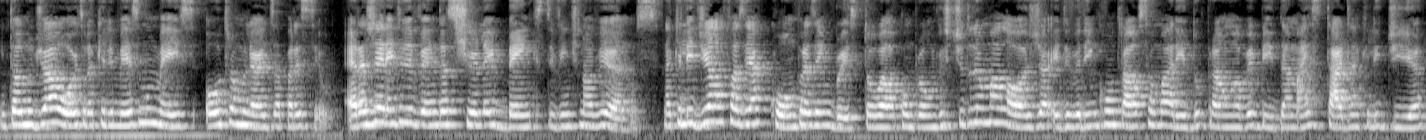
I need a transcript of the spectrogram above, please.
então no dia 8 daquele mesmo mês, outra mulher desapareceu. Era gerente de vendas Shirley Banks, de 29 anos. Naquele dia ela fazia compras em Bristol, ela comprou um vestido de uma loja e deveria encontrar o seu marido para uma bebida mais tarde naquele dia,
